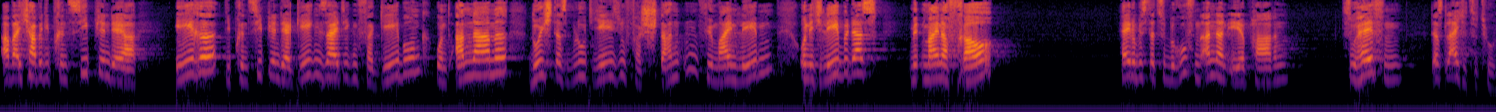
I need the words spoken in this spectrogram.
aber ich habe die Prinzipien der Ehre, die Prinzipien der gegenseitigen Vergebung und Annahme durch das Blut Jesu verstanden für mein Leben und ich lebe das mit meiner Frau. Hey, du bist dazu berufen, anderen Ehepaaren zu helfen, das Gleiche zu tun.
